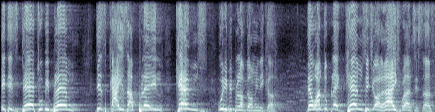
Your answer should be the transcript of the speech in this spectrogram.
it is there to be blamed. These guys are playing games with the people of Dominica. They want to play games with your life, brothers and sisters.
